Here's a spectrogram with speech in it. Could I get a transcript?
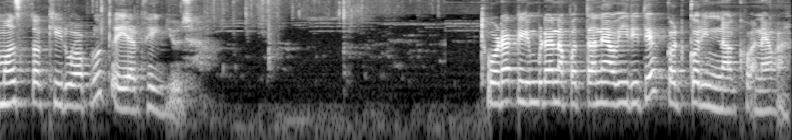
મસ્ત ખીરું આપણું તૈયાર થઈ ગયું છે. થોડાક લીમડાના પત્તાને આવી રીતે કટ કરીને નાખવાના એમાં.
